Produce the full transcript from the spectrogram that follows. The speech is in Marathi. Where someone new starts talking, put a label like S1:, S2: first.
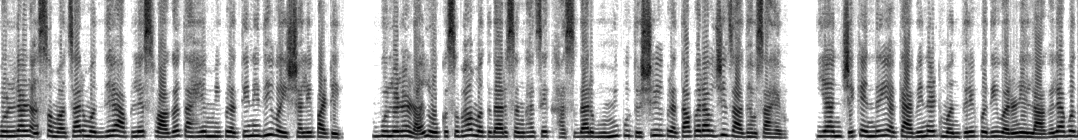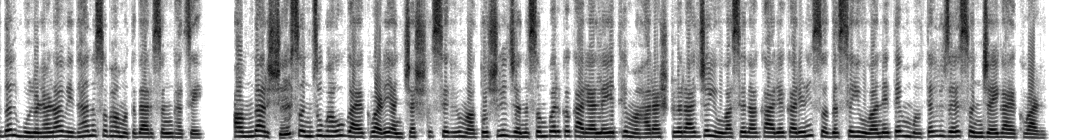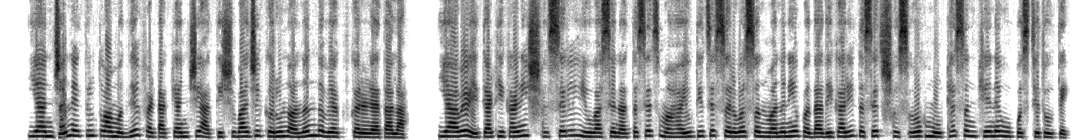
S1: बुलढाणा समाचारमध्ये आपले स्वागत आहे मी प्रतिनिधी वैशाली पाटील. बुलढाणा लोकसभा मतदारसंघाचे खासदार भूमिपुत्र श्री प्रतापरावजी जाधव साहेब यांचे केंद्रीय कॅबिनेट मंत्रीपदी वर्णी लागल्याबद्दल बुलढाणा विधानसभा मतदारसंघाचे आमदार श्री संजूभाऊ गायकवाड यांच्या मातोश्री जनसंपर्क कार्यालय येथे महाराष्ट्र राज्य युवा सेना कार्यकारिणी सदस्य युवा नेते मोहते विजय संजय गायकवाड. यांच्या नेतृत्वामध्ये फटाक्यांची आतिषबाजी करून आनंद व्यक्त करण्यात आला. यावेळी त्या ठिकाणी शिवसेना युवासेना तसेच महायुतीचे सर्व सन्माननीय पदाधिकारी तसेच शिवसैनिक मोठ्या संख्येने उपस्थित होते.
